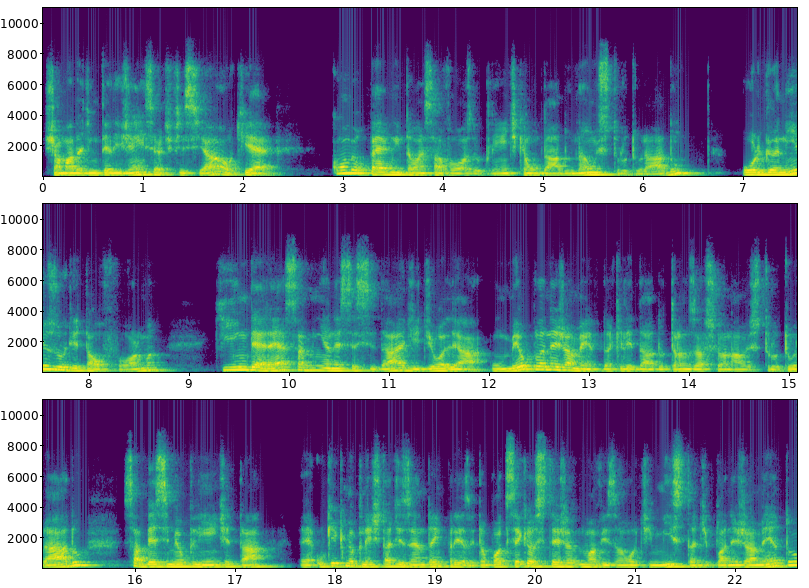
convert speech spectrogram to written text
chamada de inteligência artificial, que é como eu pego então essa voz do cliente, que é um dado não estruturado, organizo de tal forma que endereça a minha necessidade de olhar o meu planejamento daquele dado transacional estruturado, saber se meu cliente está é, o que, que meu cliente está dizendo da empresa. Então, pode ser que eu esteja numa visão otimista de planejamento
